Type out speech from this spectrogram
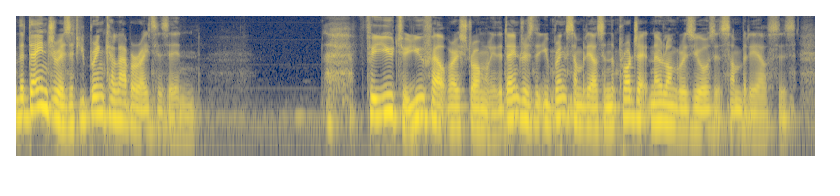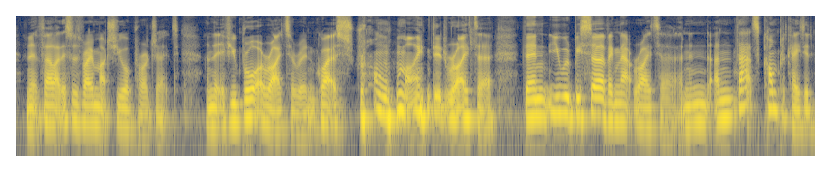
the danger is if you bring collaborators in, for you two, you felt very strongly. The danger is that you bring somebody else in. The project no longer is yours; it's somebody else's, and it felt like this was very much your project. And that if you brought a writer in, quite a strong-minded writer, then you would be serving that writer, and and that's complicated.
